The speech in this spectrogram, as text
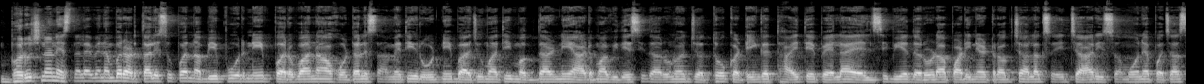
ભરૂચના નેશનલ હાઈવે નંબર અડતાલીસ ઉપર નબીપુરની પરવાના હોટલ સામેથી રોડની બાજુમાંથી મગદાળની આડમાં વિદેશી દારૂનો જથ્થો કટિંગ થાય તે પહેલાં એલસીબીએ દરોડા પાડીને ટ્રક ચાલક સહિત ચાર ઇસમોને પચાસ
